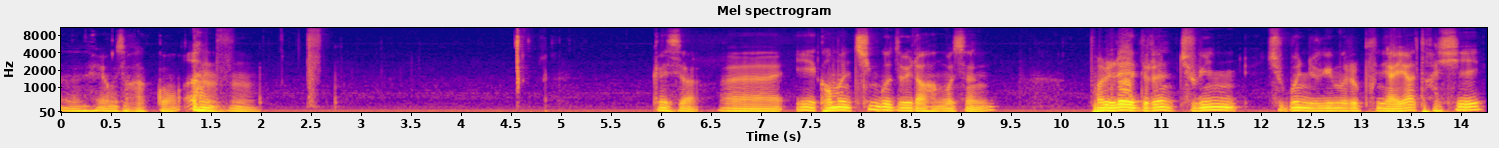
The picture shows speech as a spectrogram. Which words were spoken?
음, 형사 같고 음. 그래서 어, 이 검은 친구들이라고 한 것은 벌레들은 죽인 죽은 유기물을 분해하여 다시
